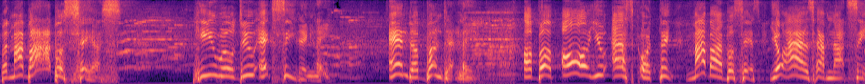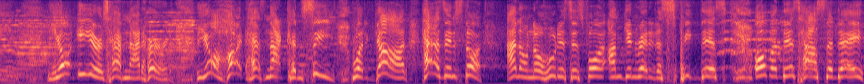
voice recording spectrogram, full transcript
But my Bible says, He will do exceedingly and abundantly above all you ask or think. My Bible says, Your eyes have not seen, your ears have not heard, your heart has not conceived what God has in store. I don't know who this is for. I'm getting ready to speak this over this house today.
